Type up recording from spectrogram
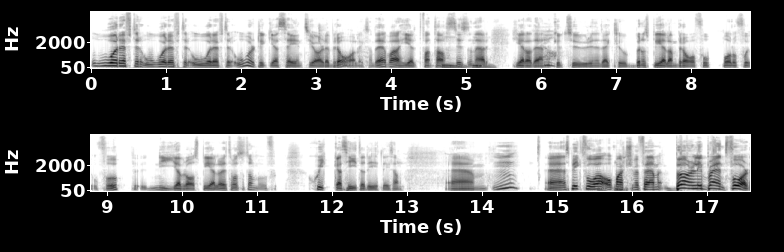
år efter år efter år efter år tycker jag Saints gör det bra. Liksom. Det är bara helt fantastiskt, mm. den här, mm. hela den ja. kulturen i den där klubben och spela en bra fotboll och få, få upp nya bra spelare, trots att de skickas hit och dit. Liksom. Ehm, mm. Eh, spik 2 och match nummer 5, Burnley-Brentford.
